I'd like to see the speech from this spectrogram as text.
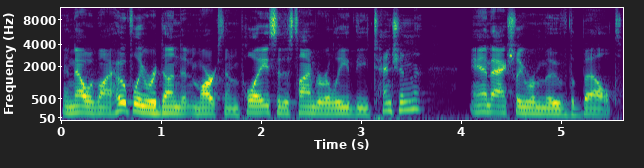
And now with my hopefully redundant marks in place, it is time to relieve the tension and actually remove the belt.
